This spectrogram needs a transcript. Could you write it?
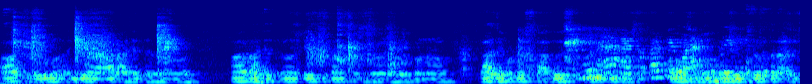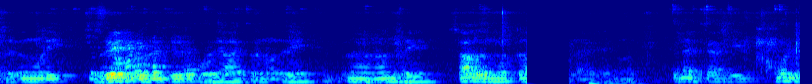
ಆ ಗುರುಗಳು ಅಂಜಿ ಆ ರಾಜಧರ್ಮಗಳು ಆ ರಾಜಧರ್ಮ ದೇಶಿಕಾಂಶಗಳು ಹೇಳಿಕೊಂಡನು ರಾಜಭಟ ಸಾಧು ಸಿಬ್ಬಂದಿ ರಾಜಧರ್ಮ ನೋಡಿ ಅಂತ ತಿಳಿದು ಆಯ್ತು ಅಂದ್ರೆ ಅಂದ್ರೆ ಸಾಧು ಮತ್ತು ಚೆನ್ನಾಗಿ ಜಾಸ್ತಿ ನೋಡಿ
